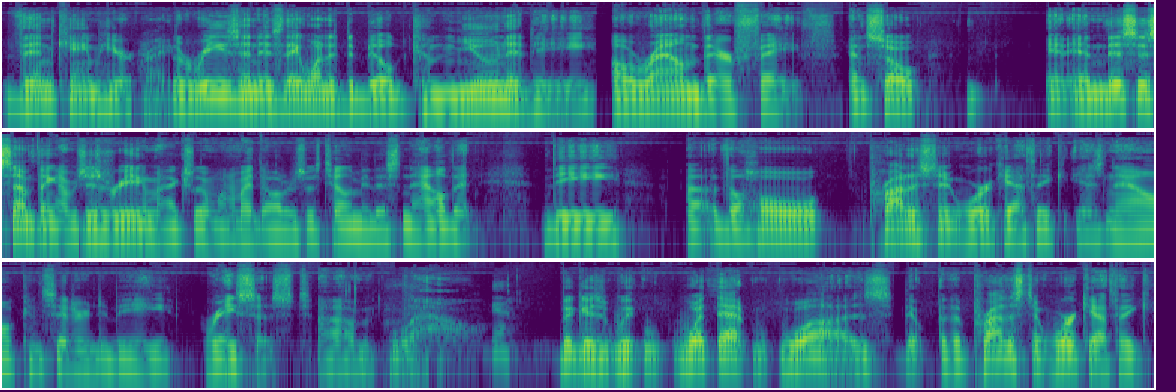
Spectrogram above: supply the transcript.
then came here. Right. The reason is they wanted to build community around their faith, and so and, and this is something I was just reading. Actually, one of my daughters was telling me this now that the uh, the whole Protestant work ethic is now considered to be racist. Um, wow. Because we, what that was, the, the Protestant work ethic,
